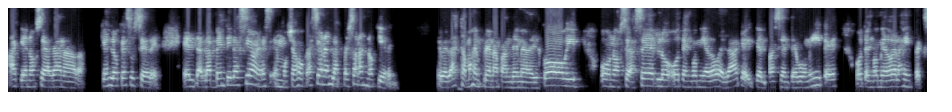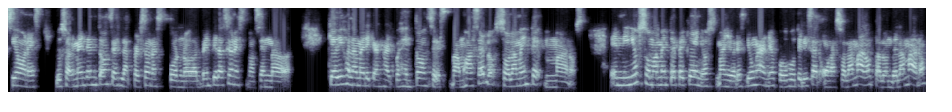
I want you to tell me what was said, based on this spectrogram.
a que no se haga nada. ¿Qué es lo que sucede? El dar las ventilaciones, en muchas ocasiones las personas no quieren verdad estamos en plena pandemia del COVID, o no sé hacerlo, o tengo miedo, ¿verdad?, que, que, el paciente vomite, o tengo miedo de las infecciones. Y usualmente entonces las personas, por no dar ventilaciones, no hacen nada. ¿Qué dijo la American Heart? Pues entonces vamos a hacerlo solamente manos. En niños sumamente pequeños, mayores de un año, puedo utilizar una sola mano, talón de la mano,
